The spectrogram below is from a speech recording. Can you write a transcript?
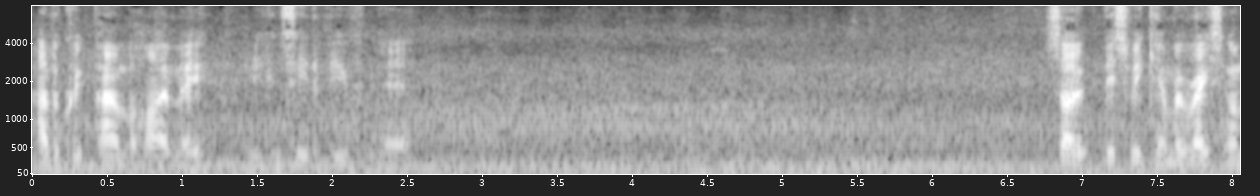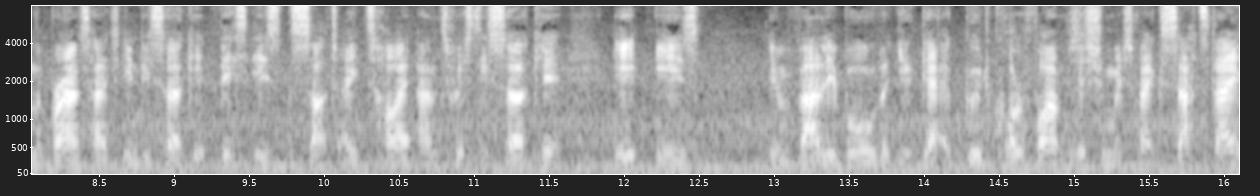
Have a quick pan behind me and you can see the view from here. So this weekend we're racing on the Brands Hatch Indy circuit. This is such a tight and twisty circuit. It is invaluable that you get a good qualifying position which makes Saturday,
